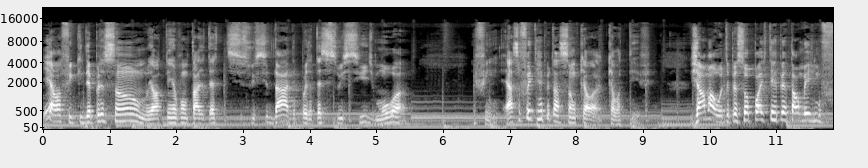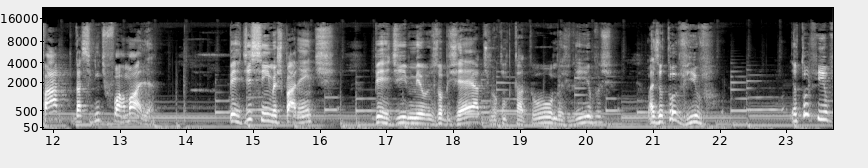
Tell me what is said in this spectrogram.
E ela fica em depressão, ela tem a vontade até de se suicidar, depois até se suicide, morra. Enfim, essa foi a interpretação que ela, que ela teve. Já uma outra pessoa pode interpretar o mesmo fato da seguinte forma: olha, perdi sim meus parentes, perdi meus objetos, meu computador, meus livros, mas eu tô vivo. Eu tô vivo.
